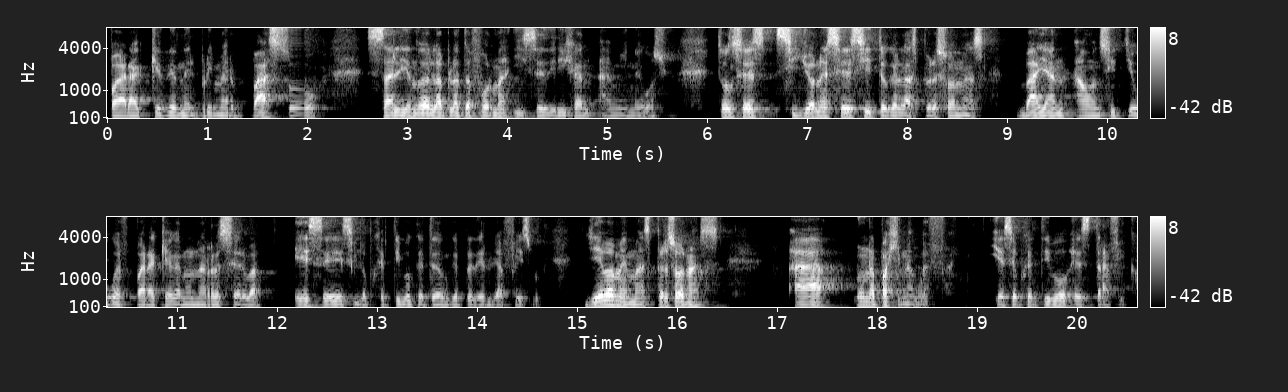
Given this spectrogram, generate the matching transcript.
para que den el primer paso saliendo de la plataforma y se dirijan a mi negocio. Entonces, si yo necesito que las personas vayan a un sitio web para que hagan una reserva, ese es el objetivo que tengo que pedirle a Facebook. Llévame más personas a una página web y ese objetivo es tráfico.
